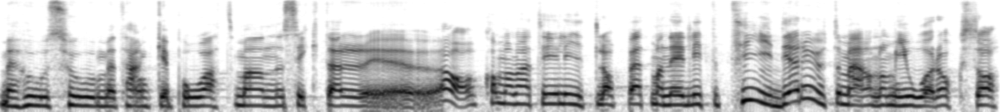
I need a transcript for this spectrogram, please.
med Who's Who med tanke på att man siktar eh, ja, komma med till Elitloppet. Man är lite tidigare ute med honom i år också,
